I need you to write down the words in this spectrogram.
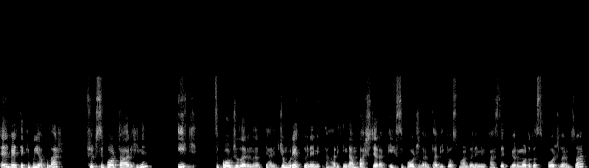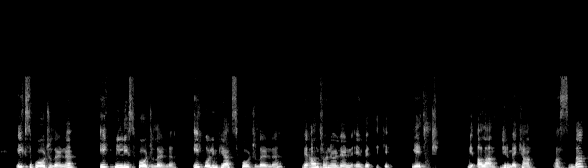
elbette ki bu yapılar Türk spor tarihinin ilk sporcularını yani Cumhuriyet dönemi tarihinden başlayarak ilk sporcuların tabii ki Osmanlı dönemini kastetmiyorum orada da sporcularımız var. İlk sporcularını, ilk milli sporcularını, ilk olimpiyat sporcularını ve antrenörlerini elbette ki yetiş bir alan, bir mekan aslında.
